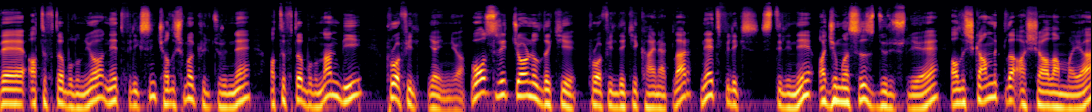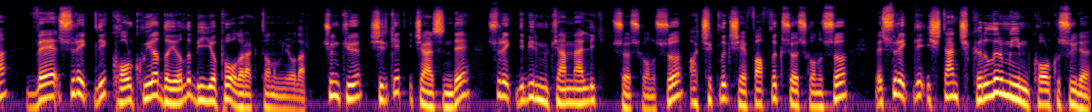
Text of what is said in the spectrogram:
ve atıfta bulunuyor. Netflix'in çalışma kültürüne atıfta bulunan bir profil yayınlıyor. Wall Street Journal'daki profildeki kaynaklar Netflix stilini acımasız dürüstlüğe, alışkanlıkla aşağılanmaya ve sürekli korkuya dayalı bir yapı olarak tanımlıyorlar. Çünkü şirket içerisinde sürekli bir mükemmellik söz konusu, açıklık, şeffaflık söz konusu ve sürekli işten çıkarılır mıyım korkusuyla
